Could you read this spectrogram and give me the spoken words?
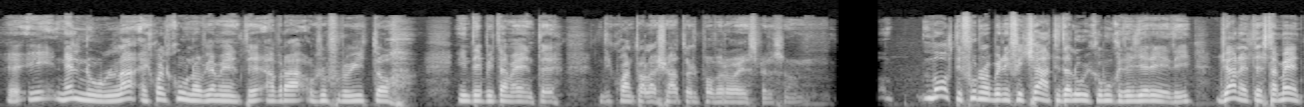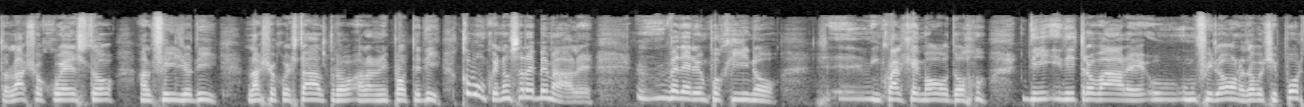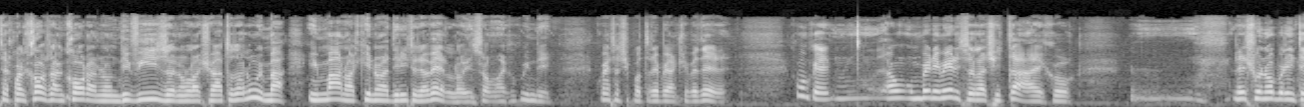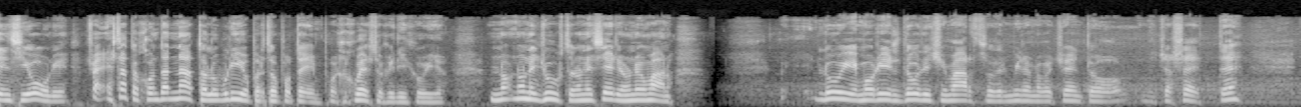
eh, nel nulla e qualcuno ovviamente avrà usufruito indebitamente di quanto ha lasciato il povero Esperson. Molti furono beneficiati da lui comunque degli eredi, già nel testamento lascio questo al figlio di, lascio quest'altro alla nipote di. Comunque non sarebbe male mm, vedere un pochino eh, in qualche modo di, di trovare un, un, filone dove ci porta qualcosa ancora non diviso e non lasciato da lui, ma in mano a chi non ha diritto di averlo, insomma, ecco, quindi questo si potrebbe anche vedere. Comunque ha un benemerito della città, ecco, le sue nobili intenzioni, cioè è stato condannato all'oblio per troppo tempo, ecco questo che dico io. No, non è giusto, non è serio, non è umano. Lui morì il 12 marzo del 1917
